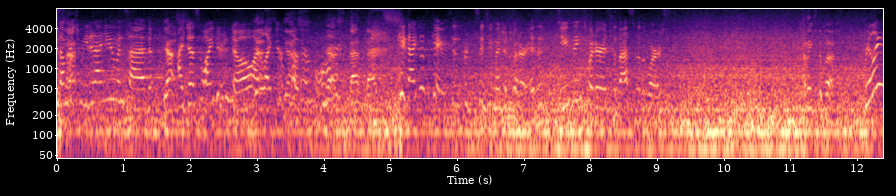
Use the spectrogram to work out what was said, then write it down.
Someone tweeted at you and said, Yes. I just want you to know I like your yes, brother more. Yes, that that's. Okay, I just came since, since you mentioned Twitter. Is it? Do you think Twitter is the best or the worst? I think it's the best. Really?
